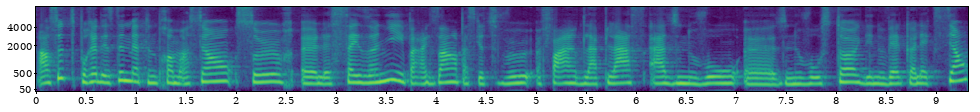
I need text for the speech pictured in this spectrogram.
Ensuite, tu pourrais décider de mettre une promotion sur euh, le saisonnier, par exemple, parce que tu veux faire de la place à du nouveau, du nouveau stock, des nouvelles collections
